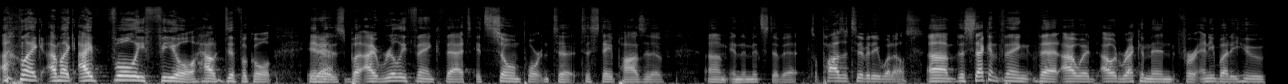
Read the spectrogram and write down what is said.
I'm like, I'm like, I fully feel how difficult it is, Yeah. but I really think that it's so important to to stay positive um, in the midst of it. So positivity. What else? Um, the second thing that I would I would recommend for anybody who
